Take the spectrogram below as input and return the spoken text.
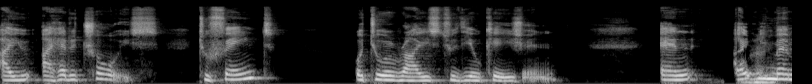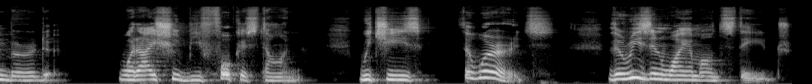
I, I had a choice to faint or to arise to the occasion. And I right. remembered what I should be focused on, which is the words, the reason why I'm on stage.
